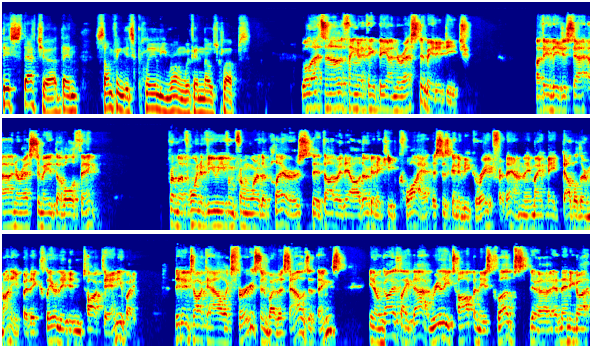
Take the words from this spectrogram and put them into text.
this stature, then something is clearly wrong within those clubs. Well, that's another thing I think they underestimated each. I think they just underestimated the whole thing. From the point of view, even from one of the players, they thought, oh, they're going to keep quiet. This is going to be great for them. They might make double their money, but they clearly didn't talk to anybody. They didn't talk to Alex Ferguson by the sounds of things. You know, guys like that really top in these clubs. Uh, and then you got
